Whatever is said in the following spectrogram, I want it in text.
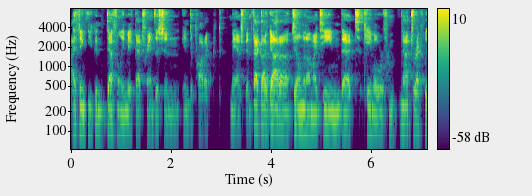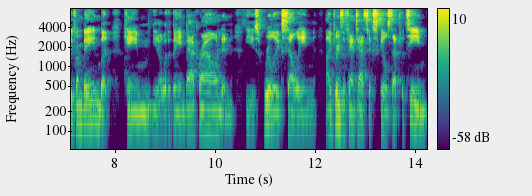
I think you can definitely make that transition into product management. In fact, I've got a gentleman on my team that came over from not directly from Bain, but came, you know, with a Bain background and he's really excelling. Uh, he brings a fantastic skill set to the team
